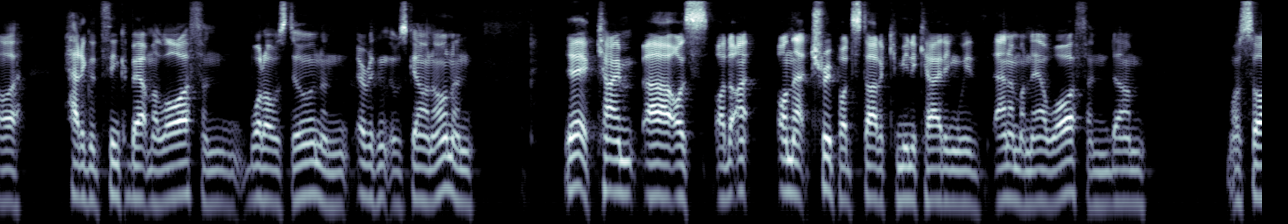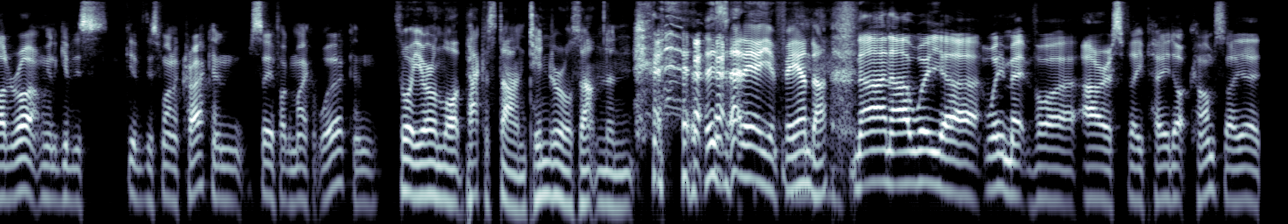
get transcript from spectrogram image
I had a good think about my life and what I was doing and everything that was going on. And yeah, came. Uh, I was I'd, on that trip. I'd started communicating with Anna, my now wife, and um, I decided, right, I'm going to give this give this one a crack and see if I can make it work. And So you're on like Pakistan Tinder or something, and is that how you found her? no, no, we uh, we met via rsvp.com. So yeah,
